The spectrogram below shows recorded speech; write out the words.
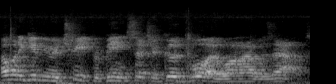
I want to give you a treat for being such a good boy while I was out.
